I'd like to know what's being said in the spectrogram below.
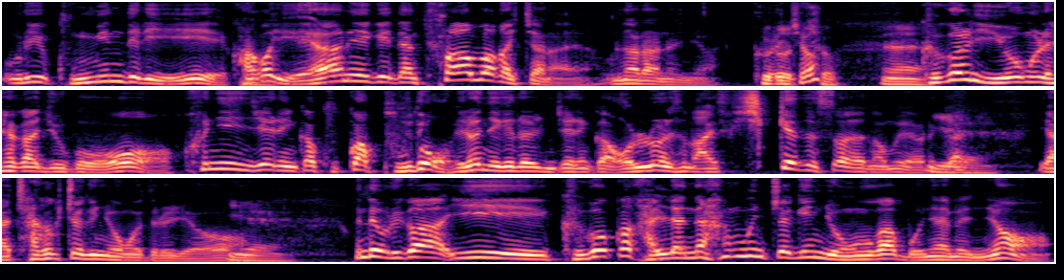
우리 국민들이 과거 음. 예한액에 대한 트라우마가 있잖아요. 우리나라는요. 그렇죠. 그렇죠? 예. 그걸 이용을 해가지고 흔히 이제 그러니까 국가 부도 이런 얘기를 이제 그러니까 언론에서 많이 쉽게들 써요. 너무요. 그러니까 예. 야 자극적인 용어들을요. 예. 근데 우리가 이 그것과 관련된 학문적인 용어가 뭐냐면요.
